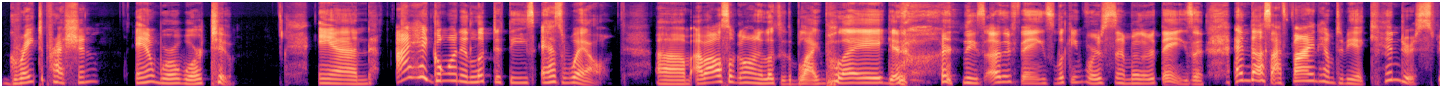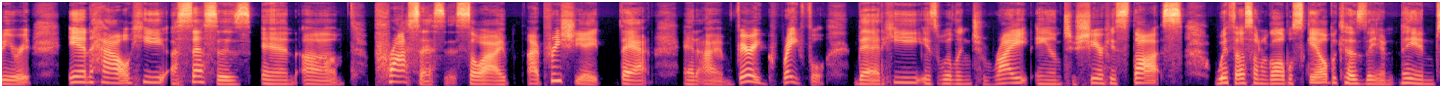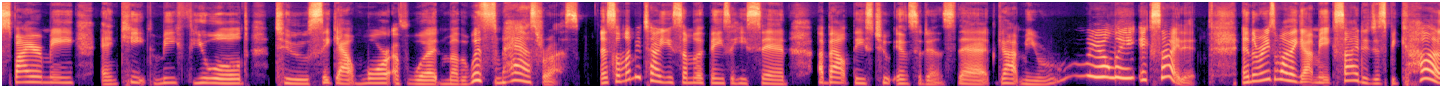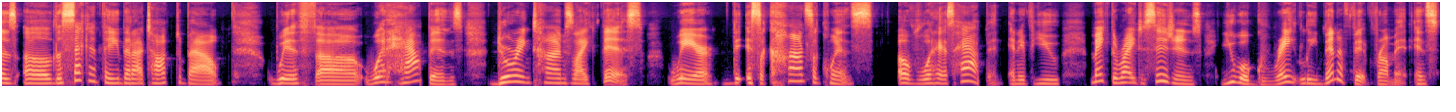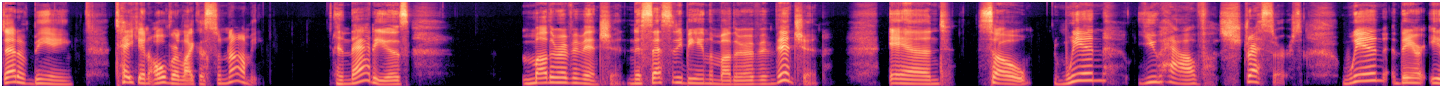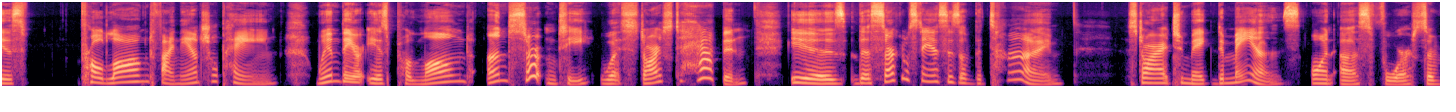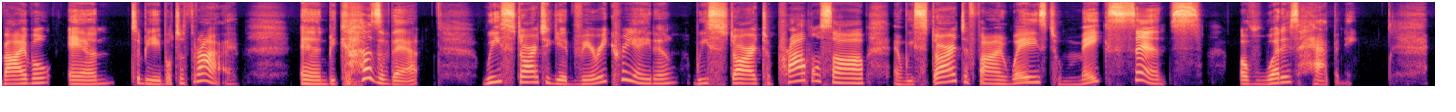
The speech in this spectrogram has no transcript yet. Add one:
Great Depression and World War II. And I had gone and looked at these as well. Um, I've also gone and looked at the Black Plague and these other things, looking for similar things. And, and thus, I find him to be a kindred spirit in how he assesses and um, processes. So I, I appreciate that. And I am very grateful that he is willing to write and to share his thoughts with us on a global scale because they, they inspire me and keep me fueled to seek out more of what Mother Wisdom has for us. And so let me tell you some of the things that he said about these two incidents that got me really excited. And the reason why they got me excited is because of the second thing that I talked about with uh, what happens during times like this, where it's a consequence of what has happened. And if you make the right decisions, you will greatly benefit from it instead of being taken over like a tsunami. And that is mother of invention, necessity being the mother of invention. And so when you have stressors, when there is prolonged financial pain, when there is prolonged uncertainty, what starts to happen is the circumstances of the time start to make demands on us for survival and to be able to thrive. And because of that, we start to get very creative. We start to problem solve and we start to find ways to make sense of what is happening.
